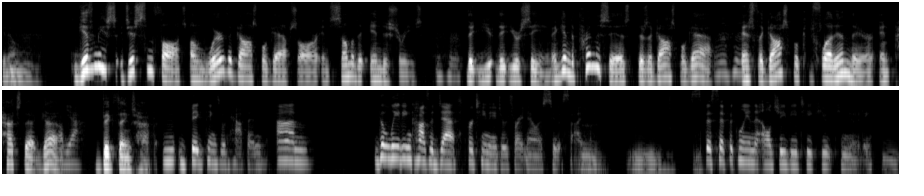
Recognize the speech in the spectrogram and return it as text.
You know, mm. give me just some thoughts on where the gospel gaps are in some of the industries mm-hmm. that you that you're seeing. Again, the premise is there's a gospel gap, mm-hmm. and if the gospel could flood in there and patch that gap, yeah. big things happen. big things would happen. Um, the leading cause of death for teenagers right now is suicide, mm. Mm. specifically in the LGBTQ community. Mm.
